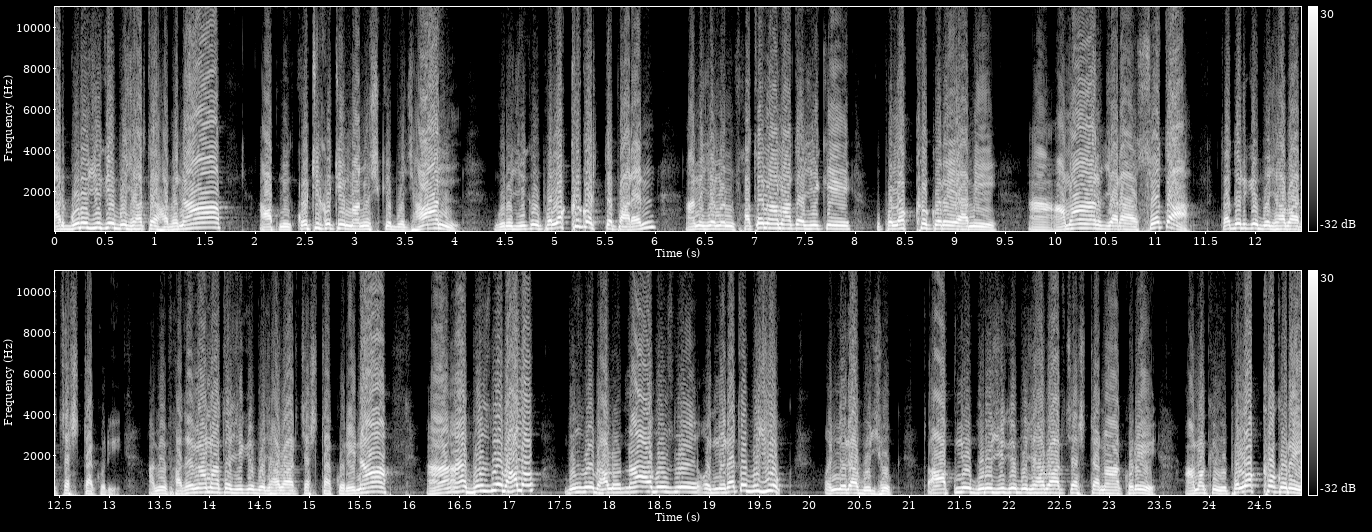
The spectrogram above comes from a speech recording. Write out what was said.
আর গুরুজিকে বোঝাতে হবে না। আপনি কোটি কোটি মানুষকে বোঝান। গুরুজিকে উপলক্ষ করতে পারেন। আমি যেমন ফাতেমা মাতাজিকে উপলক্ষ করে আমি আমার যারা শ্রোতা তাদেরকে বোঝাবার চেষ্টা করি। আমি ফাতেমা মাতাজিকে বোঝাবার চেষ্টা করি না। আহ, বুঝলে ভালো বুঝলে ভালো না বুঝলে অন্যরা তো বুঝুক অন্যরা বুঝুক। তো আপনিও গুরুজিকে বোঝাবার চেষ্টা না করে আমাকে উপলক্ষ করে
